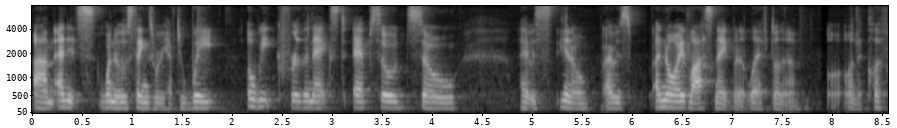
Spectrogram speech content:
Um, and it's one of those things where you have to wait a week for the next episode. So I was, you know, I was annoyed last night when it left on a on a cliff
